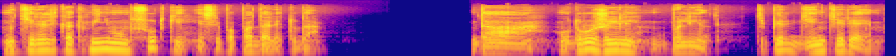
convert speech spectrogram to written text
Мы теряли как минимум сутки, если попадали туда. Да, удружили, блин, теперь день теряем.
